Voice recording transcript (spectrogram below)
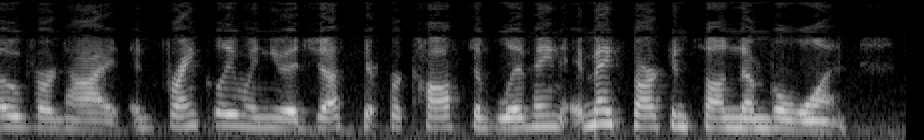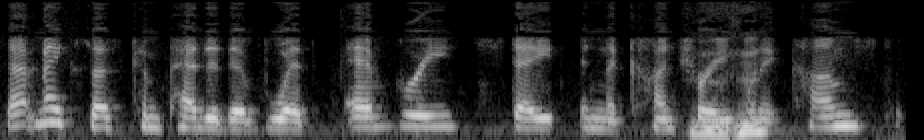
overnight. And frankly, when you adjust it for cost of living, it makes Arkansas number one. That makes us competitive with every state in the country mm-hmm. when it comes to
